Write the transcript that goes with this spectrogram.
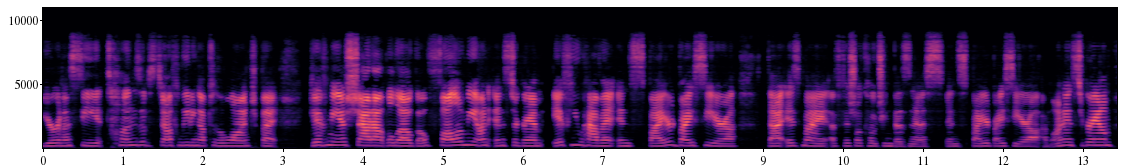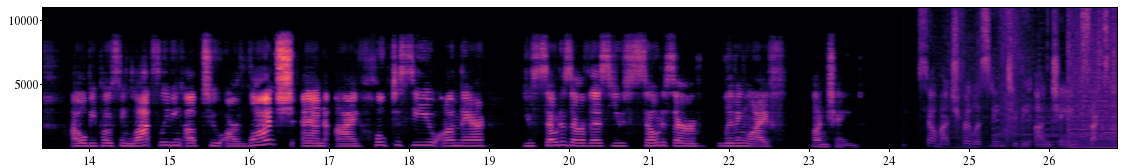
you're going to see tons of stuff leading up to the launch. But give me a shout out below. Go follow me on Instagram if you haven't. Inspired by Sierra. That is my official coaching business, Inspired by Sierra. I'm on Instagram. I will be posting lots leading up to our launch, and I hope to see you on there. You so deserve this. You so deserve living life unchained. So much for listening to the Unchained Sexcast.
